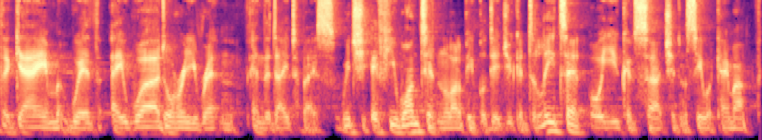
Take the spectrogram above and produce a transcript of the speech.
the game with a word already written in the database, which, if you wanted, and a lot of people did, you could delete it or you could search it and see what came up.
